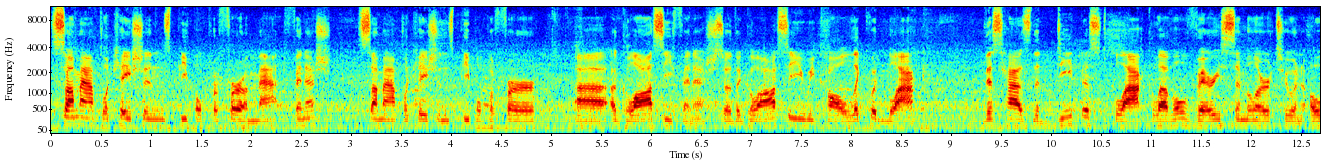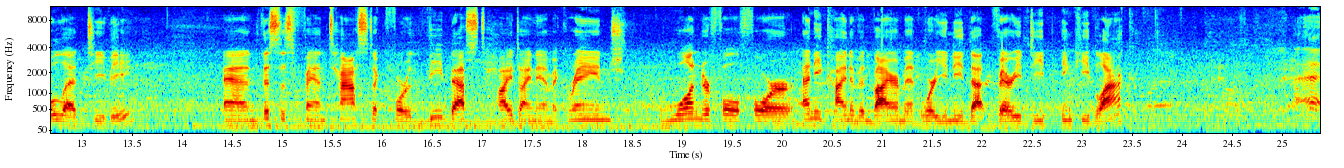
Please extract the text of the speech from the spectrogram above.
some applications people prefer a matte finish, some applications people prefer uh, a glossy finish. So the glossy we call liquid black. This has the deepest black level, very similar to an OLED TV. And this is fantastic for the best high dynamic range, wonderful for any kind of environment where you need that very deep inky black. Uh,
